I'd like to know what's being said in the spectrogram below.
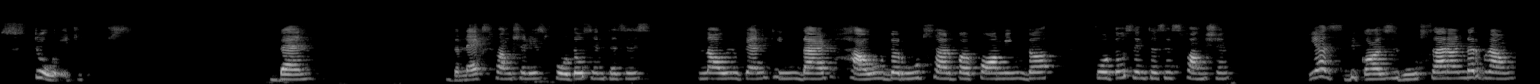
storage roots. Then the next function is photosynthesis. Now you can think that how the roots are performing the photosynthesis function. Yes, because roots are underground.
